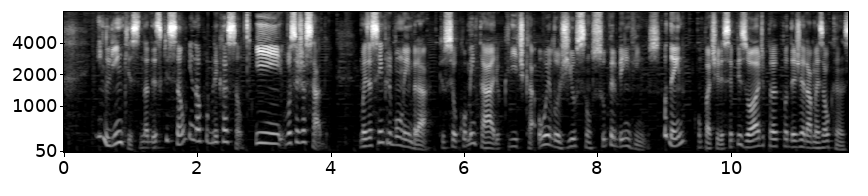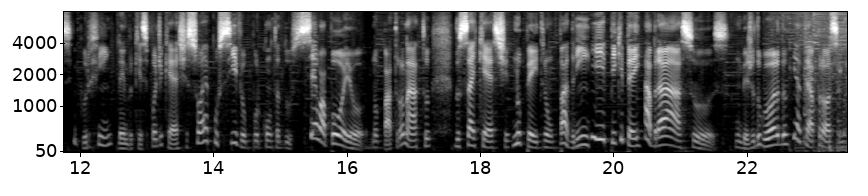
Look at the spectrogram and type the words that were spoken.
em links na descrição e na publicação. E você já sabe, mas é sempre bom lembrar que o seu comentário, crítica ou elogio são super bem-vindos. Podendo, compartilhe esse episódio para poder gerar mais alcance. E por fim, lembro que esse podcast só é possível por conta do seu apoio no patronato, do SciCast, no Patreon, Padrim e PicPay. Abraços! Um beijo do gordo e até a próxima!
